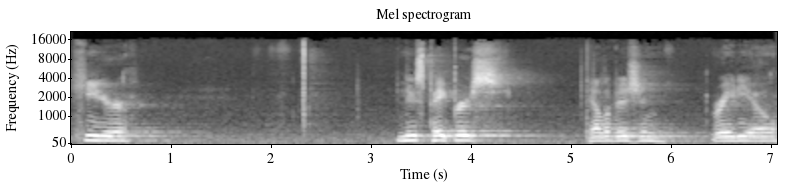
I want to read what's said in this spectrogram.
hear, newspapers, television, radio,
